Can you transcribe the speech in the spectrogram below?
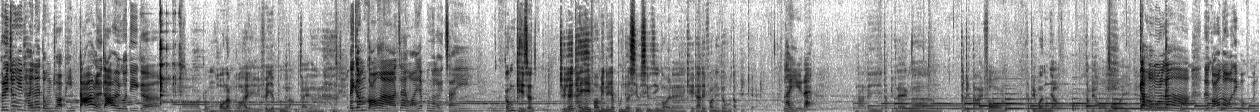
佢哋中意睇咧動作片，打嚟打去嗰啲㗎。哦，咁可能我係非一般嘅男仔啦。你咁講啊，即係我係一般嘅女仔。咁其實除咗喺睇戲方面你一般咗少少之外咧，其他地方你都好特別嘅。例如咧？嗱，你特別靚啦，特別大方，特別温柔，特別可愛。夠啦！你講到我啲毛管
